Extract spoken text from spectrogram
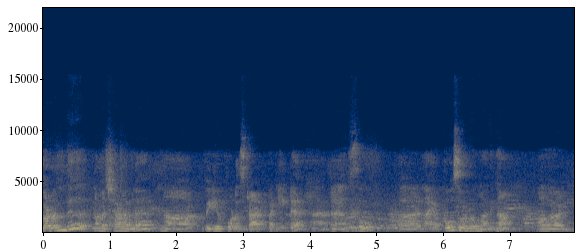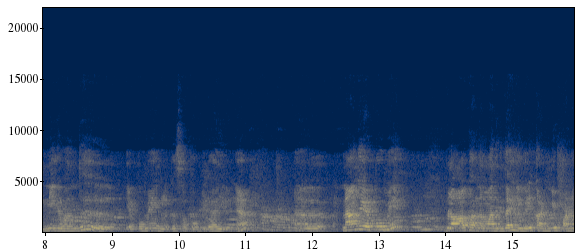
தொடர்ந்து நம்ம சேனலில் நான் வீடியோ போட ஸ்டார்ட் பண்ணிட்டேன். ஸோ நான் எப்போவும் சொல்கிற மாதிரி தான் நீங்கள் வந்து எப்போவுமே எங்களுக்கு சப்போர்ட்டிவாக இருங்க. நாங்கள் எப்போவுமே ப்ளாக் அந்த மாதிரி தான் இனிமேல் கண்டினியூ பண்ண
